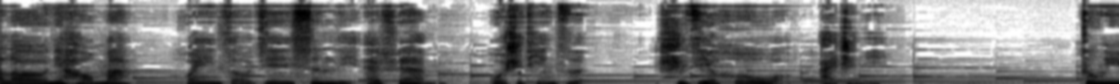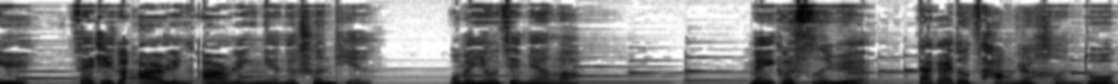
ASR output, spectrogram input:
Hello，你好吗？欢迎走进心理 FM，我是婷子，世界和我爱着你。终于在这个二零二零年的春天，我们又见面了。每个四月，大概都藏着很多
